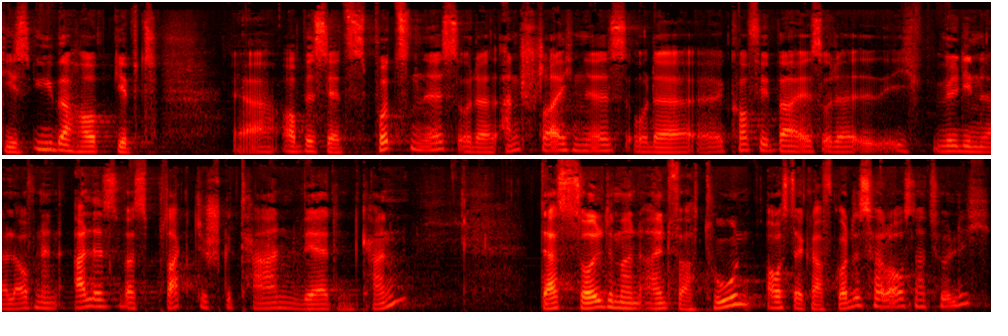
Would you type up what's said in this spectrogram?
die es überhaupt gibt. Ja, ob es jetzt Putzen ist oder Anstreichen ist oder äh, Coffeebar ist oder ich will die erlauben nennen, alles, was praktisch getan werden kann, das sollte man einfach tun, aus der Kraft Gottes heraus natürlich.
